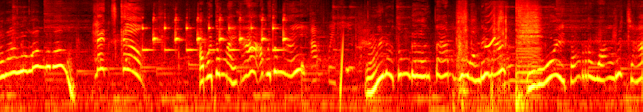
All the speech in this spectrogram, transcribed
ระวังระวังระวัง let's go เอาไปตรงไหนคะเอาไปตรงไหน เอาไปที่อุ้ยเราต้องเดินตามห่วงด้วยนะโอ้ยต้องระวังด้วยจ้า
